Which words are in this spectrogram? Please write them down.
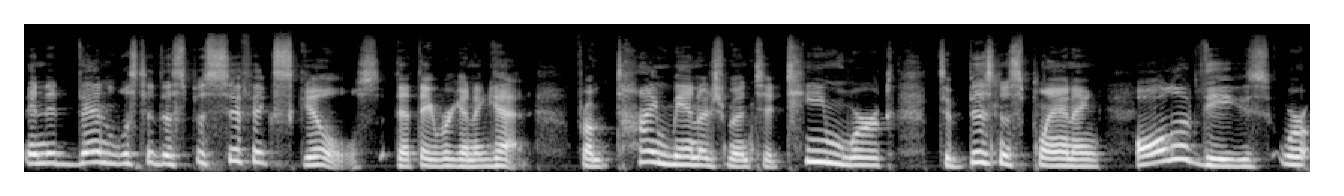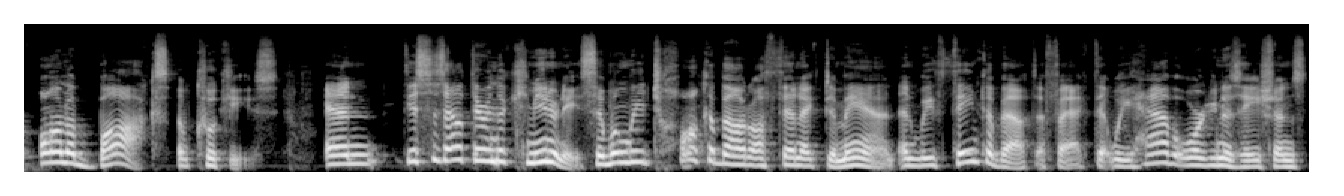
And it then listed the specific skills that they were going to get from time management to teamwork to business planning. All of these were on a box of cookies. And this is out there in the community. So when we talk about authentic demand and we think about the fact that we have organizations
